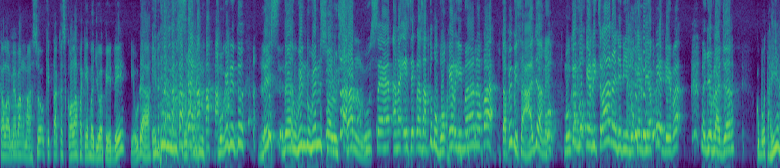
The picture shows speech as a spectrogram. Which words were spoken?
kalau memang masuk kita ke sekolah pakai baju APD ya udah. Bukan, mungkin itu this the win-win solution. Buset, anak SD kelas 1 mau boker gimana, Pak? tapi bisa aja, men. Bo- mungkin boker di celana jadinya boker di APD, Pak. Lagi belajar, kok bawa tai ya?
